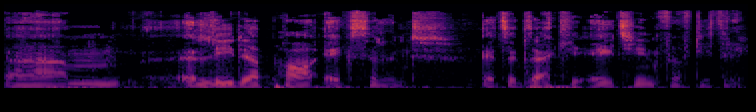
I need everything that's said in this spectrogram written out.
Um, a leader par excellent. It's exactly 1853.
